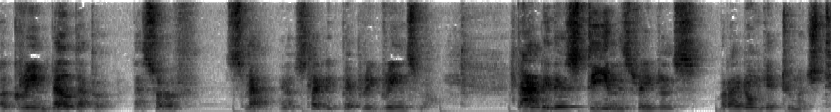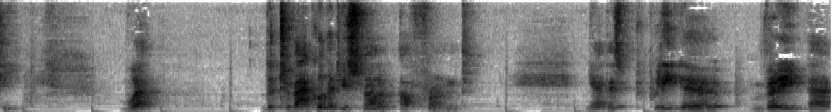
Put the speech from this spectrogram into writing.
a green bell pepper, that sort of smell, you know, slightly peppery green smell. Apparently there's tea in this fragrance, but I don't get too much tea. Well, the tobacco that you smell up front, yeah, there's uh, very uh,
